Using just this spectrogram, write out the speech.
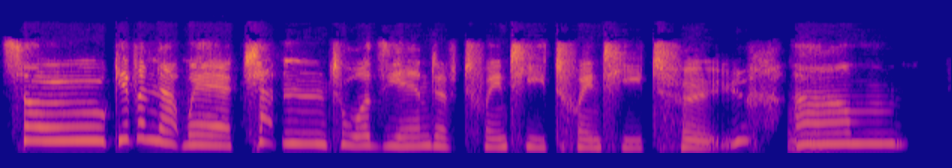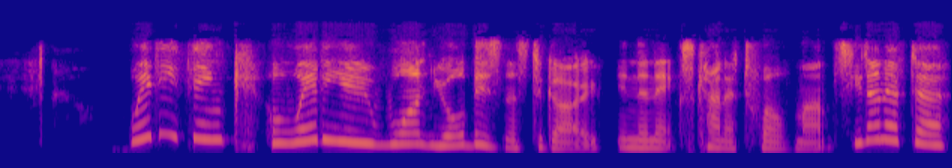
So, given that we're chatting towards the end of 2022, mm-hmm. um, where do you think, or where do you want your business to go in the next kind of 12 months? You don't have to,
